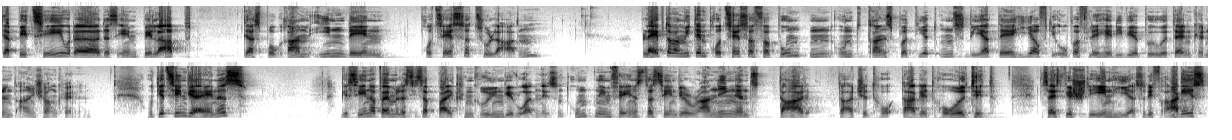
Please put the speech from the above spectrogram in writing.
der PC oder das MP Lab das Programm in den Prozessor zu laden bleibt aber mit dem Prozessor verbunden und transportiert uns Werte hier auf die Oberfläche, die wir beurteilen können und anschauen können. Und jetzt sehen wir eines, wir sehen auf einmal, dass dieser Balken grün geworden ist und unten im Fenster sehen wir Running and Target, target Halted. Das heißt, wir stehen hier. Also die Frage ist,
